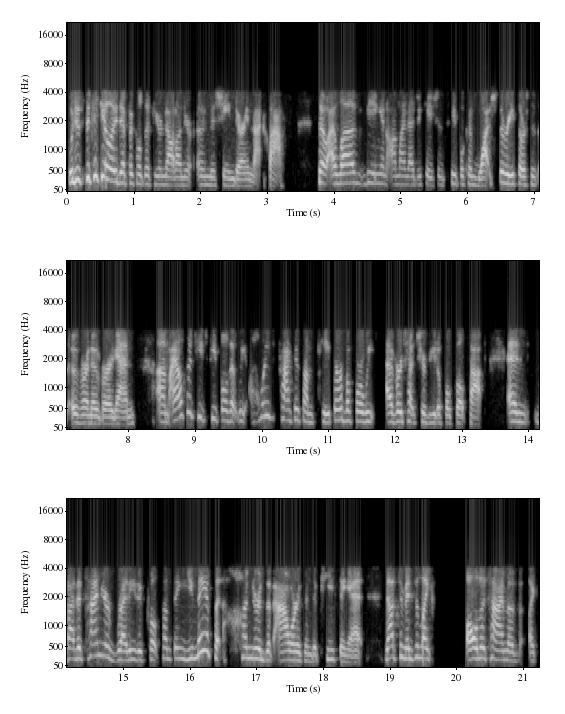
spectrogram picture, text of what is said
which is particularly difficult if you're not on your own machine during that class. So I love being in online education so people can watch the resources over and over again. Um, I also teach people that we always practice on paper before we ever touch your beautiful quilt top. And by the time you're ready to quilt something, you may have put hundreds of hours into piecing it, not to mention like all the time of like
